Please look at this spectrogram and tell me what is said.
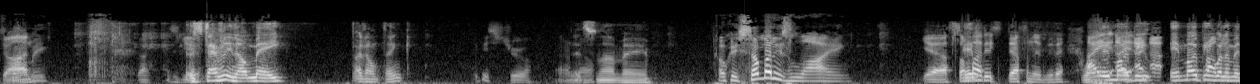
John? not me. John, is it? It's definitely not me. I don't think. Maybe it's true. I don't It's know. not me. Okay, somebody's lying. Yeah, somebody's definitely there. Well, I, it might I- be. I- it might be one of probably-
